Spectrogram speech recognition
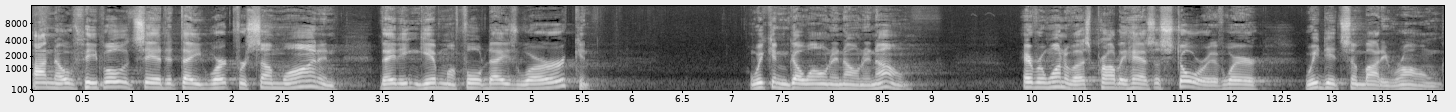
I know people that said that they worked for someone and they didn't give them a full day's work, and we can go on and on and on. Every one of us probably has a story of where we did somebody wrong.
